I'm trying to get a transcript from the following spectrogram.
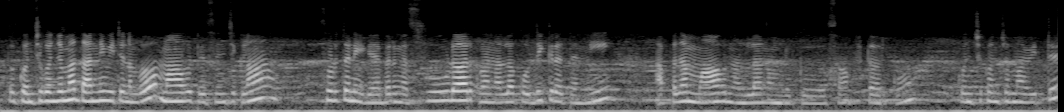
இப்போ கொஞ்சம் கொஞ்சமாக தண்ணி விட்டு நம்ம மாவு பிசைஞ்சிக்கலாம். சுடு தண்ணி பாருங்கள் சூடாக இருக்கணும். நல்லா கொதிக்கிற தண்ணி. அப்போ தான் மாவு நல்லா நம்மளுக்கு சாஃப்டாக இருக்கும். கொஞ்சம் கொஞ்சமாக விட்டு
